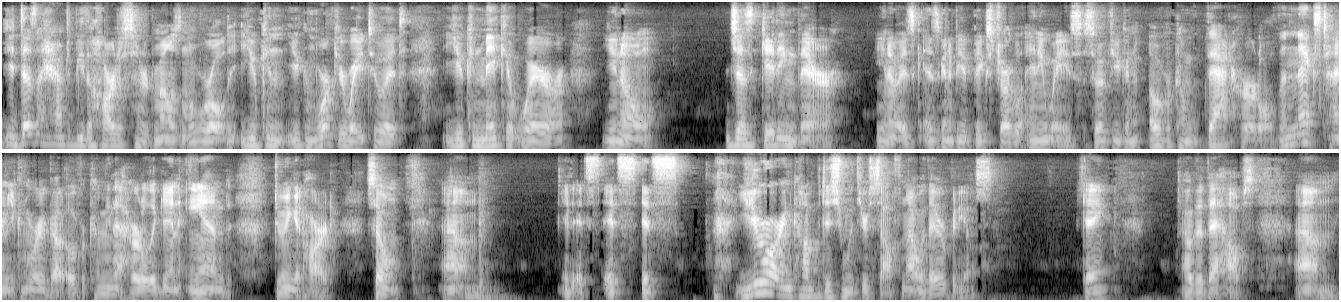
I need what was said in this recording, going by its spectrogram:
it doesn't have to be the hardest 100 miles in the world. You can you can work your way to it. You can make it where, you know, just getting there you know, is, is going to be a big struggle anyways. So if you can overcome that hurdle, the next time you can worry about overcoming that hurdle again and doing it hard. So um, it, it's it's it's you are in competition with yourself, not with everybody else. Okay, I hope that that helps. Um,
